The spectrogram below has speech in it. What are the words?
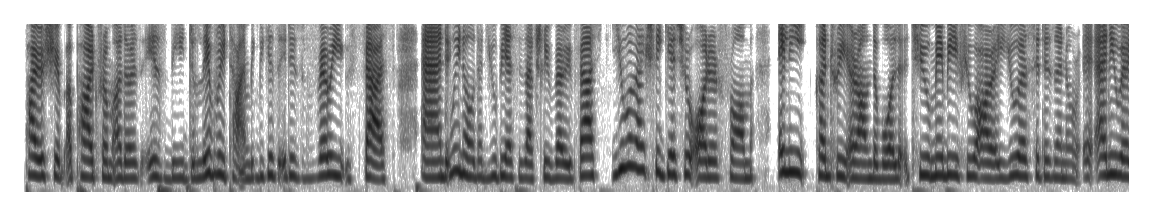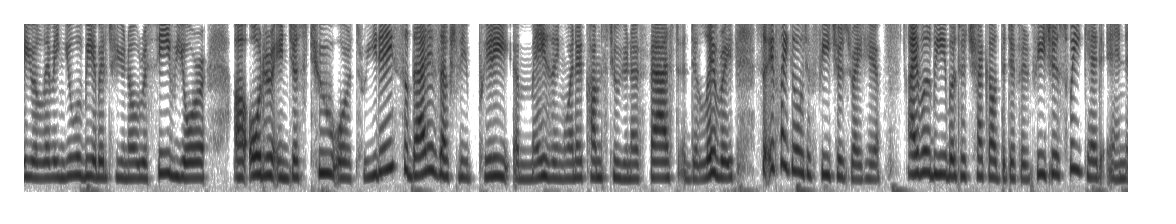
Pirate Ship apart from others is the delivery time because it is very fast and we know that UPS is actually very fast. You will actually get your order from any country around the world to maybe if you are a US citizen or anywhere you're living you will be able to you know receive your uh, order in just 2 or 3 days. So that is actually pretty amazing when it comes to you know fast delivery. So if I go to features right here I will be able to check out the different features we get in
